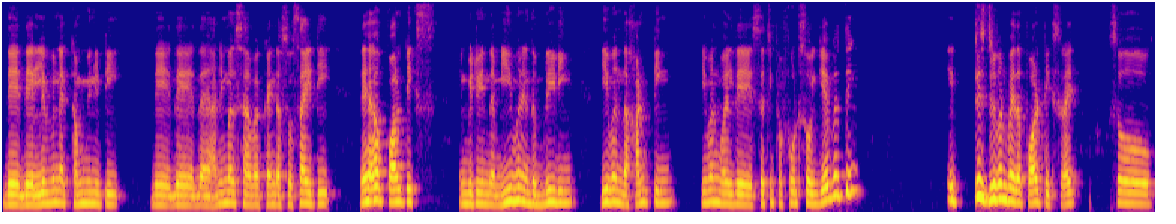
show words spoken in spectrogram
they they live in a community. They they the animals have a kind of society. They have politics in between them, even in the breeding, even the hunting, even while they searching for food. So everything it is driven by the politics, right? So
